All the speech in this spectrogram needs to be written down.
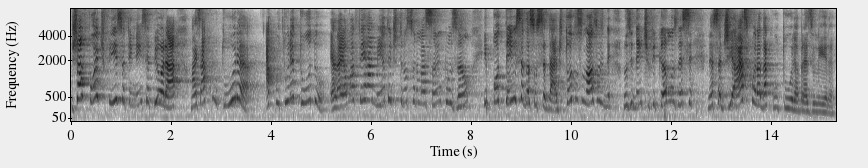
Já foi difícil, a tendência é piorar, mas a cultura, a cultura é tudo. Ela é uma ferramenta de transformação, inclusão e potência da sociedade. Todos nós nos identificamos nesse, nessa diáspora da cultura brasileira.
